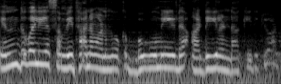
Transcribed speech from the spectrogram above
എന്തു വലിയ സംവിധാനമാണ് നോക്ക്. ഭൂമിയുടെ അടിയിൽ ഉണ്ടാക്കിയിരിക്കുകയാണ്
